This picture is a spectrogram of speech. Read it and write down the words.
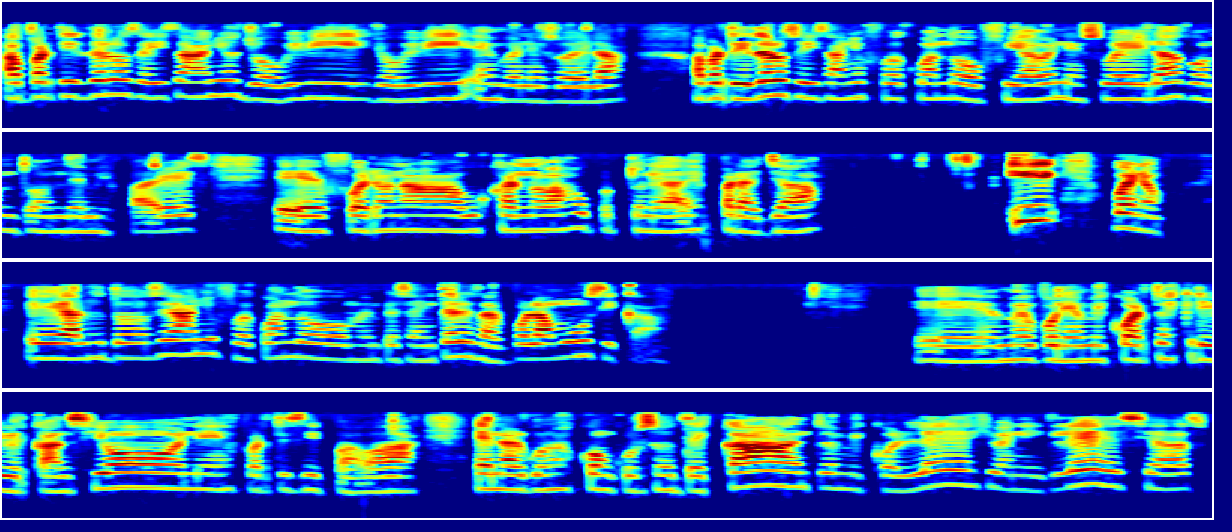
A partir de los seis años yo viví, yo viví en Venezuela. A partir de los seis años fue cuando fui a Venezuela, con, donde mis padres eh, fueron a buscar nuevas oportunidades para allá. Y bueno, eh, a los 12 años fue cuando me empecé a interesar por la música. Eh, me ponía en mi cuarto a escribir canciones, participaba en algunos concursos de canto en mi colegio, en iglesias.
